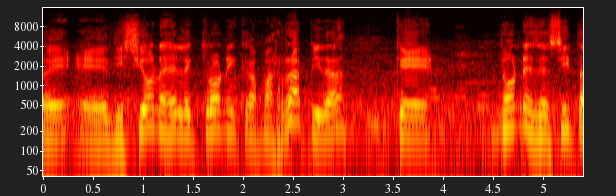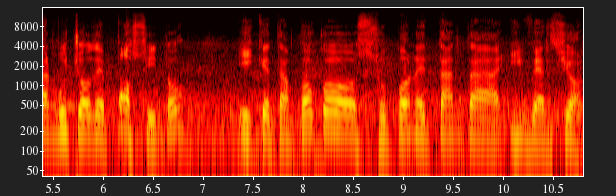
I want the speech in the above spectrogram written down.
eh, ediciones electrónicas más rápidas que no necesitan mucho depósito y que tampoco supone tanta inversión,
